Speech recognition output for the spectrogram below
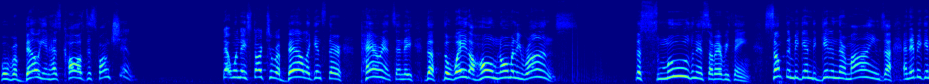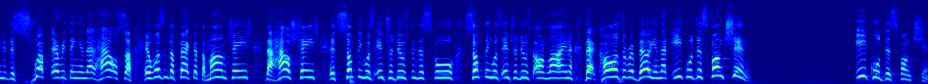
Well, rebellion has caused dysfunction. That when they start to rebel against their parents and they the, the way the home normally runs, the smoothness of everything. Something began to get in their minds uh, and they began to disrupt everything in that house. Uh, it wasn't the fact that the mom changed, the house changed. It's something was introduced into school, something was introduced online that caused a rebellion that equaled dysfunction. Equal dysfunction.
